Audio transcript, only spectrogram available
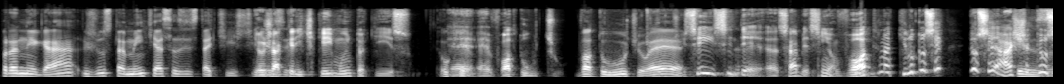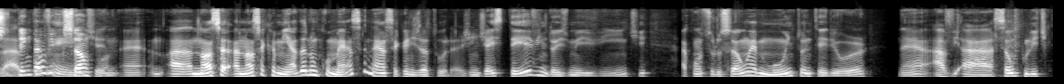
para negar justamente essas estatísticas. Eu já critiquei muito aqui isso. O quê? É, é voto útil. Voto útil, é. Se, se de- sabe assim, ó, vote naquilo que você, você acha que você tem convicção. Exatamente. É, a, nossa, a nossa caminhada não começa nessa candidatura. A gente já esteve em 2020, a construção é muito anterior, né? a, a ação política.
